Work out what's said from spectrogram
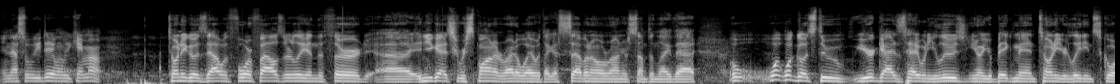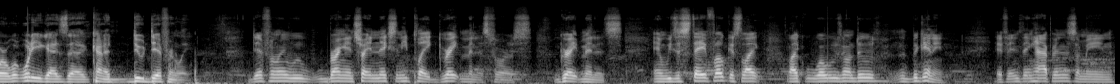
and that's what we did when we came out. Tony goes down with four fouls early in the third, uh, and you guys responded right away with like a 7-0 run or something like that. What what goes through your guys' head when you lose? You know, your big man Tony, your leading scorer. What, what do you guys uh, kind of do differently? Differently, we bring in Trey Nixon. He played great minutes for us, great minutes, and we just stayed focused, like like what we was gonna do in the beginning. If anything happens, I mean,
